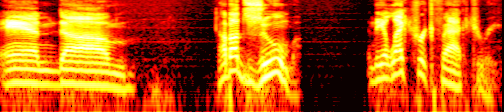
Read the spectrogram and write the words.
And um, how about Zoom and the Electric Factory?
